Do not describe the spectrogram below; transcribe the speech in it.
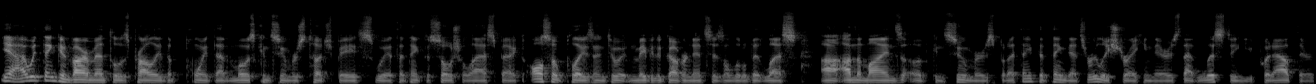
Yeah, I would think environmental is probably the point that most consumers touch base with. I think the social aspect also plays into it, and maybe the governance is a little bit less uh, on the minds of consumers. But I think the thing that's really striking there is that listing you put out there.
